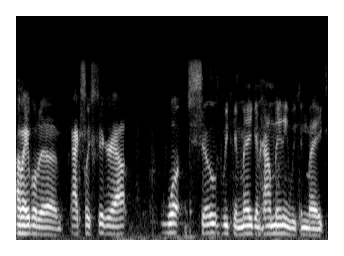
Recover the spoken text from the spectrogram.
I'm able to actually figure out what shows we can make and how many we can make.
